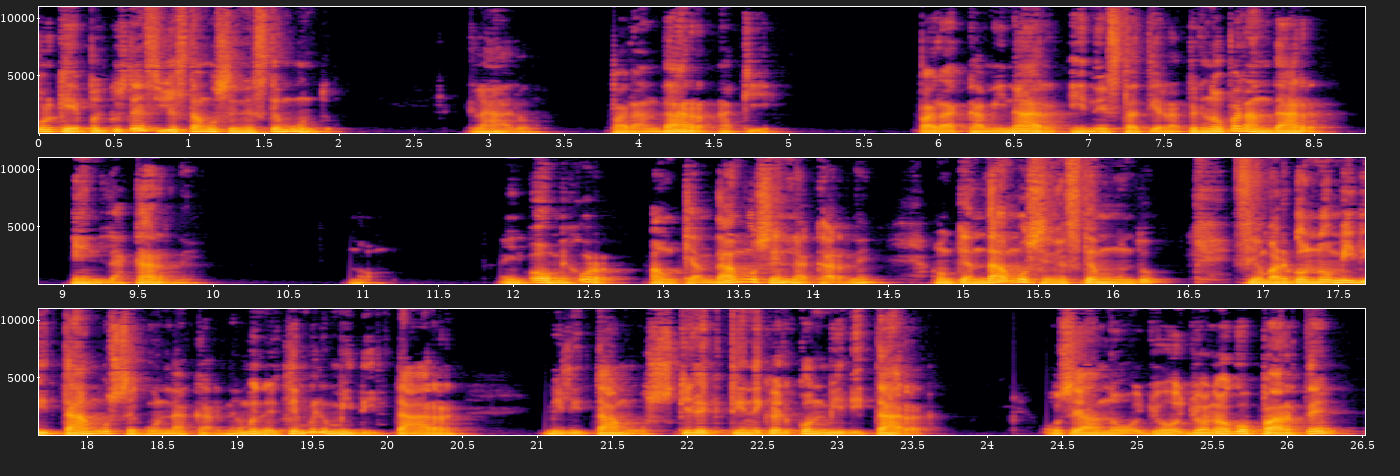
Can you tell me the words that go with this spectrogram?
¿Por qué? Porque ustedes y yo estamos en este mundo. Claro, para andar aquí, para caminar en esta tierra, pero no para andar en la carne. No. O mejor, aunque andamos en la carne, aunque andamos en este mundo, sin embargo no militamos según la carne. Bueno, el término militar, militamos, quiere, tiene que ver con militar. O sea, no, yo, yo no hago parte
